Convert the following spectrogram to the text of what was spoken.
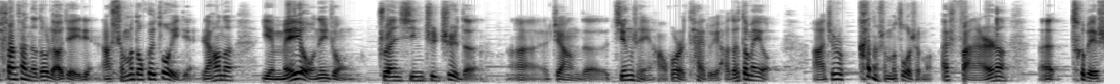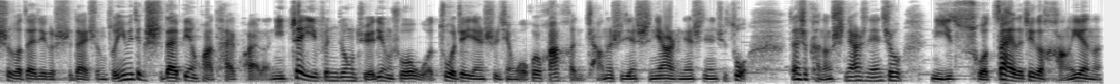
泛泛的都了解一点啊，什么都会做一点，然后呢，也没有那种专心致志的啊这样的精神也好，或者态度也好，他都没有。啊，就是看到什么做什么，哎，反而呢，呃，特别适合在这个时代生存，因为这个时代变化太快了。你这一分钟决定说我做这件事情，我会花很长的时间，十年、二十年时间去做，但是可能十年、二十年之后，你所在的这个行业呢，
